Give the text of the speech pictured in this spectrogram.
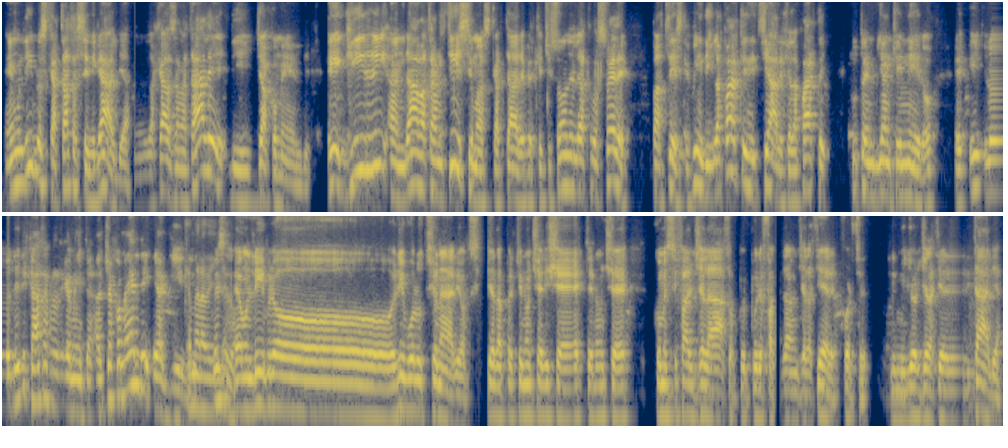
È un libro scattato a Senigallia, la casa natale di Giacomelli. E Ghirri andava tantissimo a scattare perché ci sono delle atmosfere pazzesche, quindi la parte iniziale che è la parte tutta in bianco e nero e, l'ho dedicata praticamente a Giacomelli e a meraviglia. Questo è un libro rivoluzionario, sia da perché non c'è ricette, non c'è come si fa il gelato, poi pure fatto da un gelatiere, forse il miglior gelatiere d'Italia,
